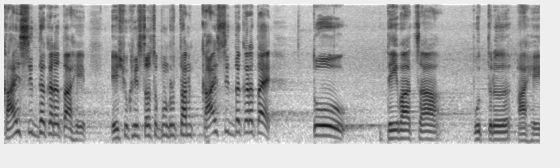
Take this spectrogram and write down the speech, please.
काय सिद्ध करत आहे? येशू ख्रिस्ताचं पुनरुत्थान काय सिद्ध करत आहे? तो देवाचा पुत्र आहे.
